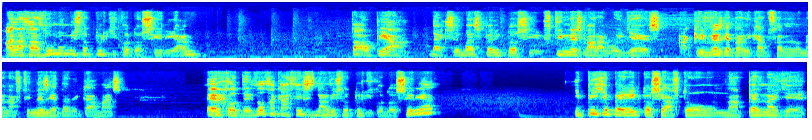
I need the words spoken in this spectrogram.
Αλλά θα δούμε εμείς το τουρκικό το Σύριαν, τα οποία, εντάξει, σε πάση περιπτώσει, φτηνές παραγωγές, ακριβές για τα δικά τους τα δεδομένα, φτηνές για τα δικά μας, έρχονται εδώ, θα καθίσεις να δεις το τουρκικό το Σύρια. Υπήρχε περίπτωση αυτό να πέρναγε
